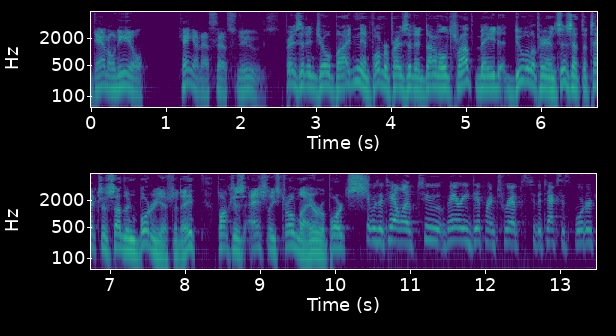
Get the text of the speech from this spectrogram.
Dan O'Neill, KNSS News. President Joe Biden and former President Donald Trump made dual appearances at the Texas southern border yesterday. Fox's Ashley Strohmier reports. It was a tale of two very different trips to the Texas border.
